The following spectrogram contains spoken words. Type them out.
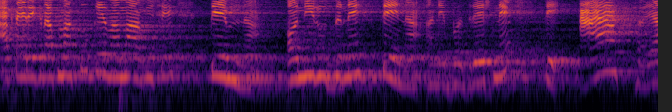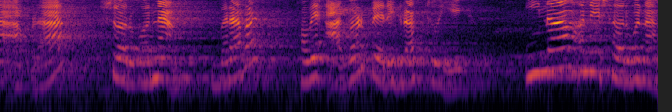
આ પેરેગ્રાફમાં શું કહેવામાં આવ્યું છે? તેમના અનિરુદ્ધને, તેના અને ભદ્રેશને તે આ થયા આપણા સર્વનામ. બરાબર? હવે આગળ પેરેગ્રાફ જોઈએ. ઇનામ અને સર્વનામ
